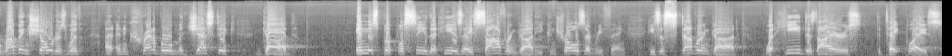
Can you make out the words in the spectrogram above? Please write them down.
rubbing shoulders with an incredible, majestic God. In this book, we'll see that He is a sovereign God. He controls everything. He's a stubborn God. What He desires to take place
